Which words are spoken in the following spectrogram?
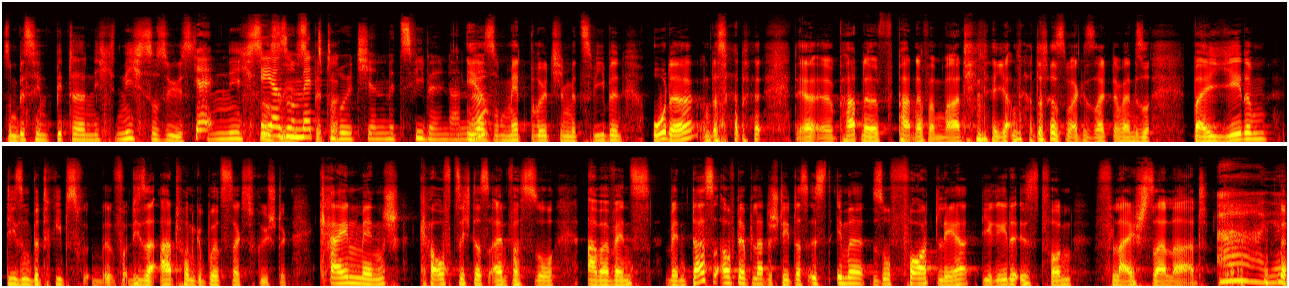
So ein bisschen bitter, nicht, nicht so süß. Ja, nicht so Eher süß, so bitte. Mettbrötchen mit Zwiebeln dann, ne? Eher so Mettbrötchen mit Zwiebeln. Oder, und das hat der äh, Partner, Partner von Martin, der Jan, hatte das mal gesagt, der meinte so, bei jedem diesem Betriebs, von dieser Art von Geburtstagsfrühstück, kein Mensch kauft sich das einfach so, aber wenn's, wenn das auf der Platte steht, das ist immer sofort leer. Die Rede ist von Fleischsalat. Ah, ja.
